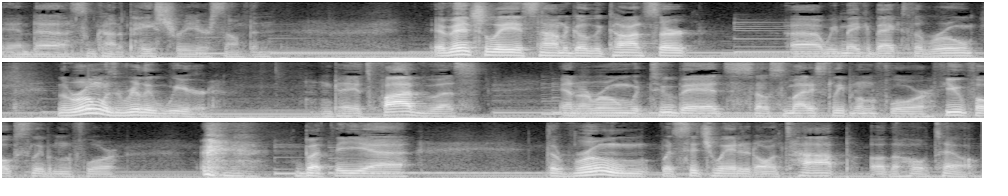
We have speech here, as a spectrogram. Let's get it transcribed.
and uh, some kind of pastry or something. Eventually, it's time to go to the concert. Uh, we make it back to the room. The room was really weird. Okay, it's five of us in a room with two beds, so somebody's sleeping on the floor, a few folks sleeping on the floor. but the uh, the room was situated on top of the hotel,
